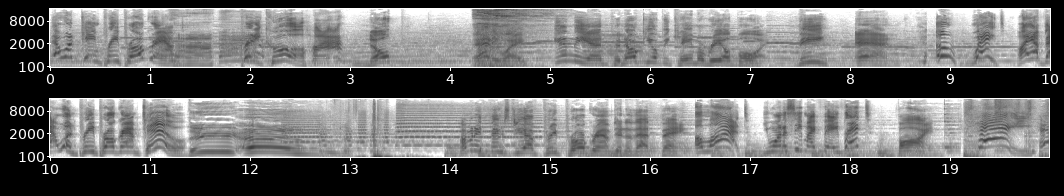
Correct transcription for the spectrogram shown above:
that one came pre-programmed. Pretty cool, huh? Nope. Anyway, in the end, Pinocchio became a real boy. The end. Oh, wait, I have that one pre-programmed too. The end. How many things do you have pre-programmed into that thing? A lot. You want to see my favorite? Fine. Hey, hey,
